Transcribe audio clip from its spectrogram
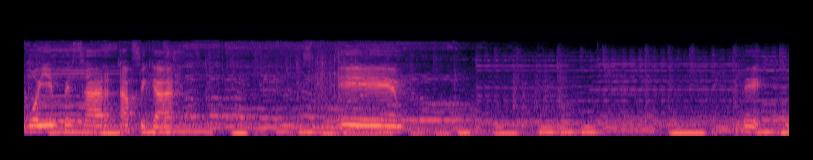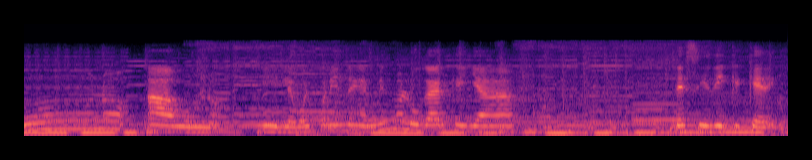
Voy a empezar a pegar. eh, de uno a uno. Y le voy poniendo en el mismo lugar que ya decidí que queden.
